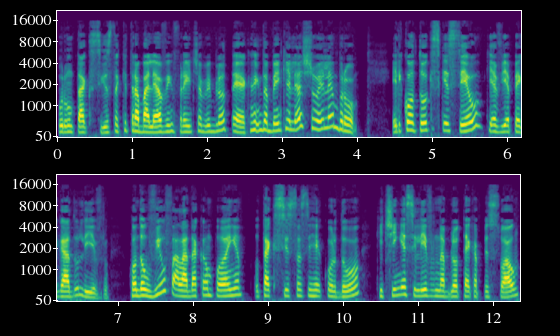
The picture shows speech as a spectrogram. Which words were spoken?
por um taxista que trabalhava em frente à biblioteca. Ainda bem que ele achou e lembrou. Ele contou que esqueceu que havia pegado o livro. Quando ouviu falar da campanha, o taxista se recordou que tinha esse livro na biblioteca pessoal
